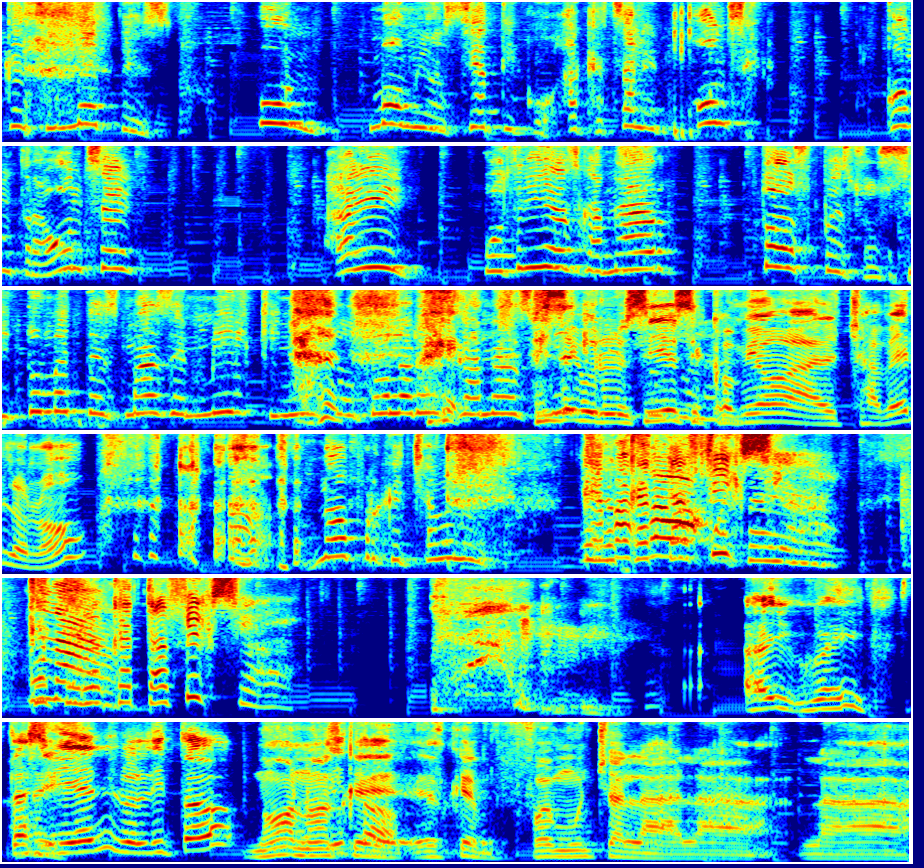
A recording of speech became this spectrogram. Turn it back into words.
que si metes un momio asiático a que salen 11 contra 11, ahí podrías ganar dos pesos. Si tú metes más de 1.500 dólares, ganas. Ese 1,500 gurusillo se comió al Chabelo, ¿no? No, porque Chabelo. ¡Que pasó, catafixia! José? ¡Que Una- te catafixia! Ay, güey, ¿estás Ay. bien, Lolito? No, no, es que, es que fue mucha la, la, la,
